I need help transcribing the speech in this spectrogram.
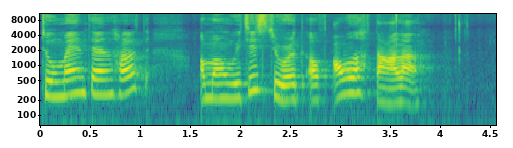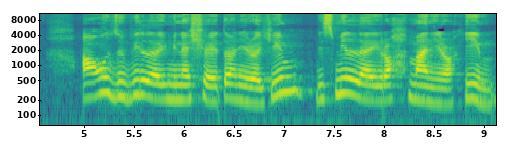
to maintain health, among which is the word of Allah Ta'ala. A'udzu billahi rajim. Bismillahirrahmanirrahim.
